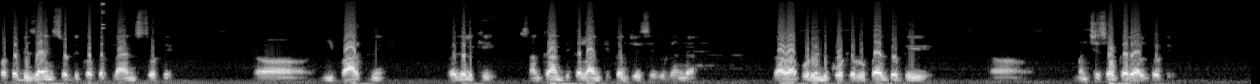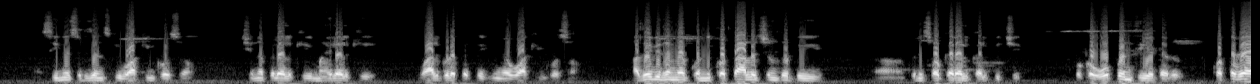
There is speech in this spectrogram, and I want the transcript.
కొత్త డిజైన్స్ తోటి కొత్త ప్లాన్స్ తోటి ఈ పార్క్ని ప్రజలకి సంక్రాంతి కల్లా అంకితం చేసే విధంగా దాదాపు రెండు కోట్ల రూపాయలతోటి మంచి సౌకర్యాలతోటి సీనియర్ సిటిజన్స్కి వాకింగ్ కోసం చిన్నపిల్లలకి మహిళలకి వాళ్ళు కూడా ప్రత్యేకంగా వాకింగ్ కోసం అదే విధంగా కొన్ని కొత్త ఆలోచనలతోటి కొన్ని సౌకర్యాలు కల్పించి ఒక ఓపెన్ థియేటర్ కొత్తగా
